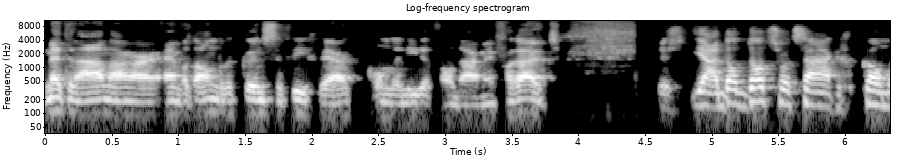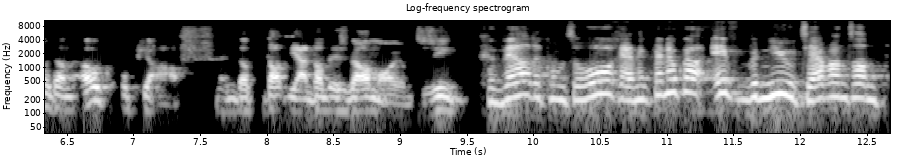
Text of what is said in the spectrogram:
Met een aanhanger en wat andere kunst- en vliegwerk konden in ieder geval daarmee vooruit. Dus ja, dat, dat soort zaken komen dan ook op je af. En dat, dat, ja, dat is wel mooi om te zien. Geweldig om te horen. En ik ben ook wel even benieuwd, hè, want dan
